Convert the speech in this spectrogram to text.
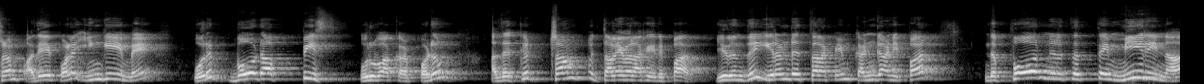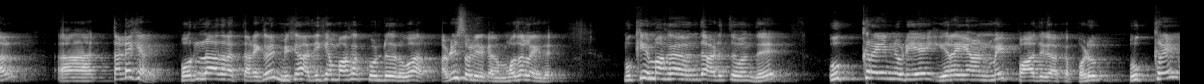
ட்ரம்ப் அதே போல இங்கேயுமே ஒரு போர்ட் ஆஃப் பீஸ் உருவாக்கப்படும். அதற்கு ட்ரம்ப் தலைவராக இருப்பார். இருந்து இரண்டு தரப்பையும் கண்காணிப்பார். இந்த போர் நிறுத்தத்தை மீறினால் தடைகள் பொருளாதார தடைகளை மிக அதிகமாக கொண்டு வருவார். அப்படின்னு சொல்லியிருக்காங்க முதல்ல இது. முக்கியமாக வந்து அடுத்து வந்து உக்ரைனுடைய இறையாண்மை பாதுகாக்கப்படும். உக்ரைன்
